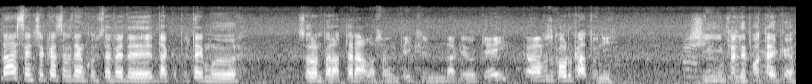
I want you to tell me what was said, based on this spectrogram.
Da, să încercăm să vedem cum se vede, dacă putem uh, să o luăm pe lateral așa un pic și dacă e ok. Că am văzut că au urcat unii și în fel de potecă.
